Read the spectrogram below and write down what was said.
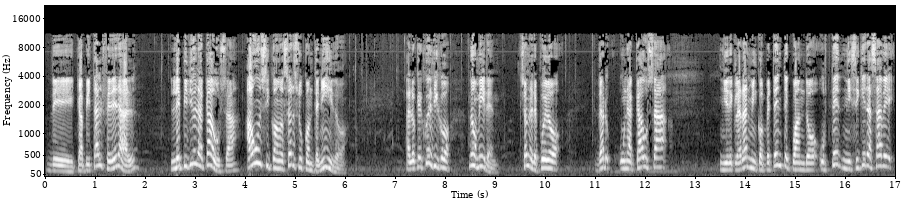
de Capital Federal le pidió la causa, aún sin conocer su contenido. A lo que el juez dijo, no, miren, yo no les puedo dar una causa ni declararme incompetente cuando usted ni siquiera sabe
